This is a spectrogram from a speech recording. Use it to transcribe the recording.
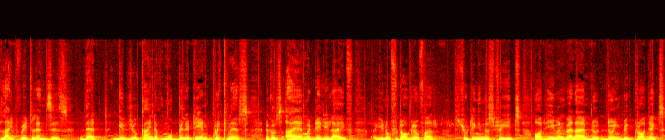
lightweight lenses that gives you a kind of mobility and quickness because I am a daily life, you know, photographer shooting in the streets, or even when I am do doing big projects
